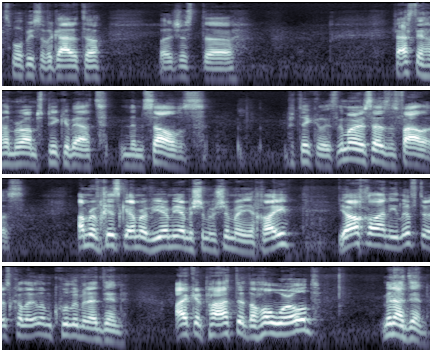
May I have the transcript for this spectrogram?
Small piece of a Agadata, but it's just uh, fascinating how the Maram speak about themselves, particularly. The Gemara says as follows: Amr of Chizki, Amr of Yirmiyah, Mishim of Shimon Yechai, Yachal ani lifter as kalaylam kulu min adin. I could pater the whole world min adin,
